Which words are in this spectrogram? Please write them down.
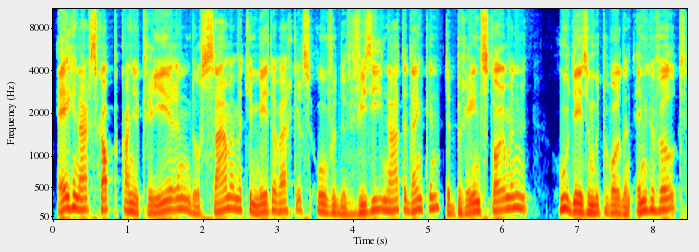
Eigenaarschap kan je creëren door samen met je medewerkers over de visie na te denken, te brainstormen, hoe deze moet worden ingevuld,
